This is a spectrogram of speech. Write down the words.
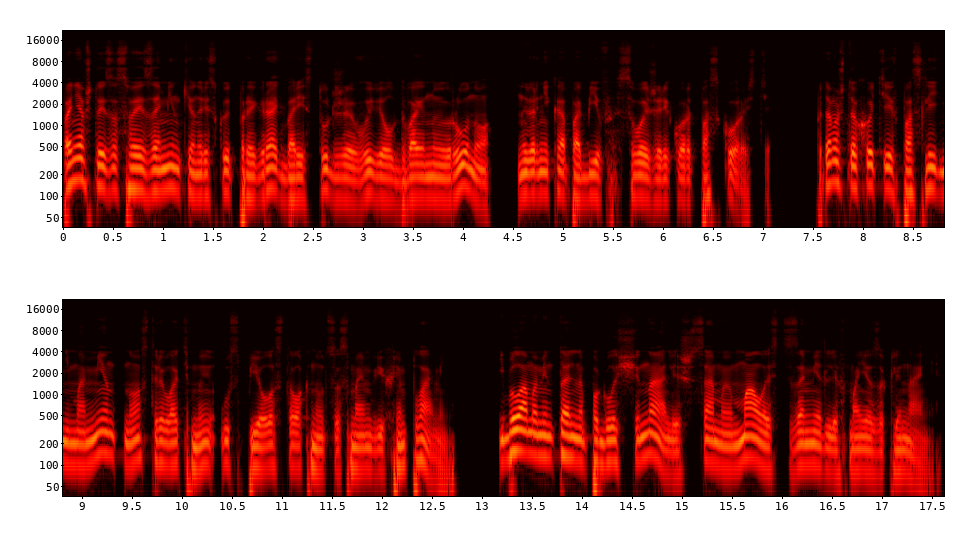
Поняв, что из-за своей заминки он рискует проиграть, Борис тут же вывел двойную руну, наверняка побив свой же рекорд по скорости. Потому что хоть и в последний момент, но стрела тьмы успела столкнуться с моим вихрем пламени и была моментально поглощена, лишь самую малость замедлив мое заклинание.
